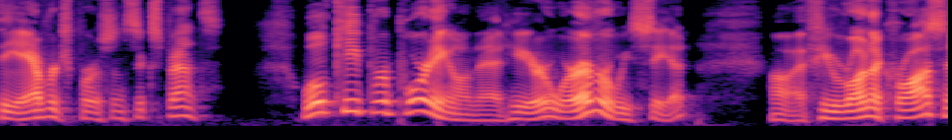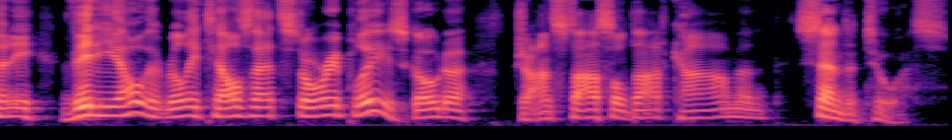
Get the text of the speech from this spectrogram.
the average person's expense. We'll keep reporting on that here wherever we see it. Uh, if you run across any video that really tells that story, please go to johnstossel.com and send it to us.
